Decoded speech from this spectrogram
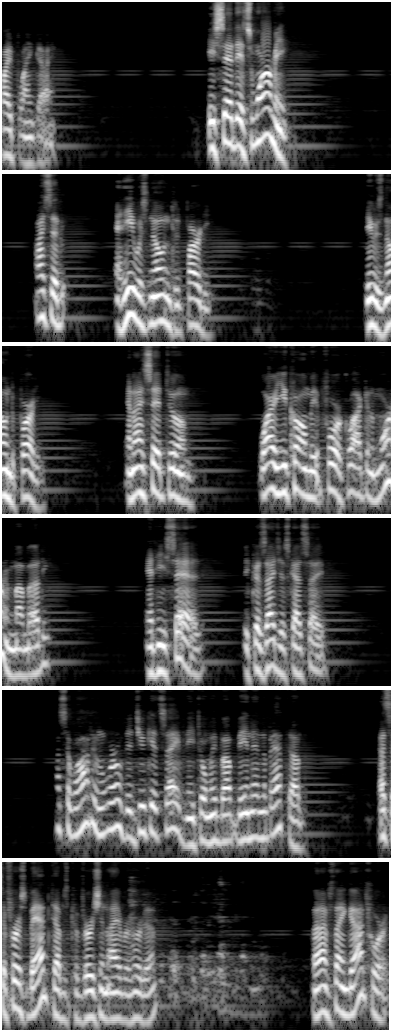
pipeline guy. He said, It's wormy. I said, and he was known to party. He was known to party. And I said to him, Why are you calling me at four o'clock in the morning, my buddy? And he said, Because I just got saved. I said, Well, how in the world did you get saved? And he told me about being in the bathtub. That's the first bathtub conversion I ever heard of. But I thank God for it.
